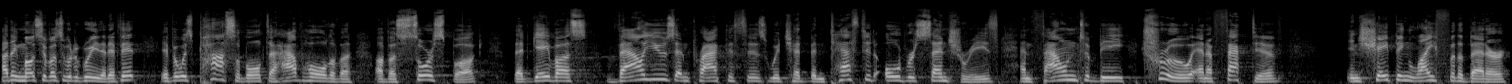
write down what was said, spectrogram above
I think most of us would agree that if it, if it was possible to have hold of a, of a source book that gave us values and practices which had been tested over centuries and found to be true and effective in shaping life for the better,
